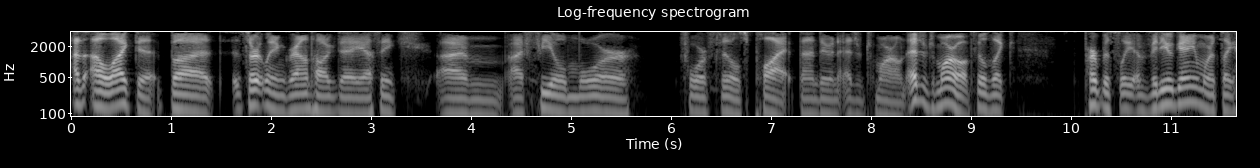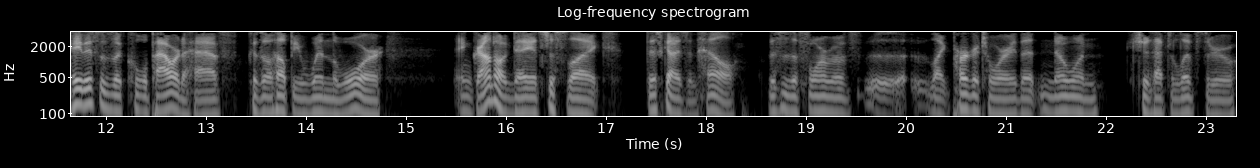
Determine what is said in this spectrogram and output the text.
I, I liked it, but certainly in Groundhog Day, I think I'm I feel more for Phil's plight than I do in Edge of Tomorrow. In Edge of Tomorrow, it feels like purposely a video game where it's like, hey, this is a cool power to have because it'll help you win the war. In Groundhog Day, it's just like this guy's in hell. This is a form of uh, like purgatory that no one should have to live through.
